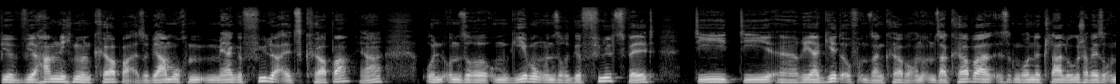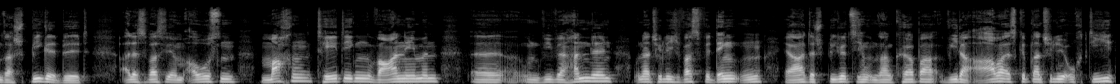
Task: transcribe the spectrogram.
Wir, wir haben nicht nur einen Körper, also wir haben auch mehr Gefühle als Körper, ja. Und unsere Umgebung, unsere Gefühlswelt die, die äh, reagiert auf unseren Körper. Und unser Körper ist im Grunde klar, logischerweise unser Spiegelbild. Alles, was wir im Außen machen, tätigen, wahrnehmen äh, und wie wir handeln und natürlich, was wir denken, ja, das spiegelt sich in unserem Körper wieder. Aber es gibt natürlich auch die,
